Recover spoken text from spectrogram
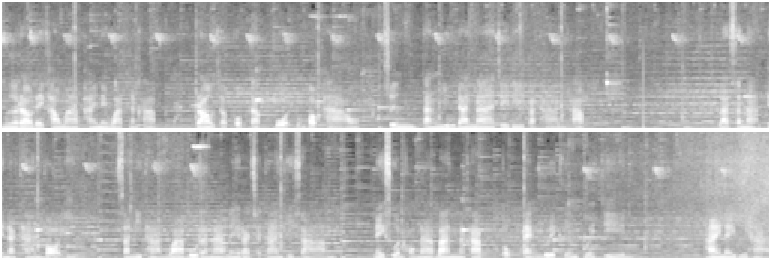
เมื่อเราได้เข้ามาภายในวัดนะครับ เราจะพบกับโบสถ์หลวงพ่อขาว ซึ่งตั้งอยู่ด้านหน้าเจดีย์ประธานครับ ลักษณะเป็นอาคารก่ออิฐสันนิษฐานว่าบูรณะในรัชกาลที่ 3 ในส่วนของหน้าบันนะครับ ตกแต่งด้วยเครื่องถ้วยจีน ภายในวิหาร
